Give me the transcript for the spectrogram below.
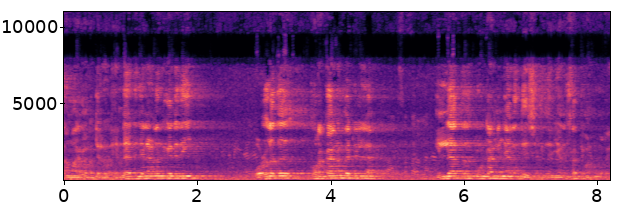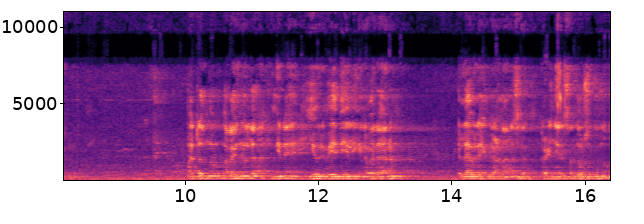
സമാഗമത്തിലൂടെ. എന്റെ അനുജനാണെന്ന് കരുതി. ഉള്ളത് കുറക്കാനും പറ്റില്ല. ഇല്ലാത്തത് കൂട്ടാനും ഞാൻ ഉദ്ദേശിക്കുന്നത് ഞാൻ സത്യമാണ് പറയുന്നത് മറ്റൊന്നും പറയുന്നില്ല. ഇങ്ങനെ ഈ ഒരു വേദിയിൽ ഇങ്ങനെ വരാനും എല്ലാവരെയും കാണാനും കഴിഞ്ഞ സന്തോഷിക്കുന്നു.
